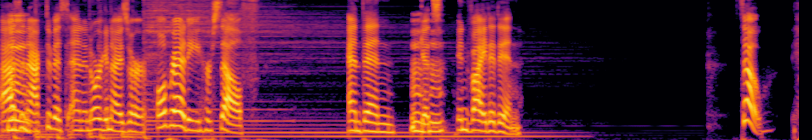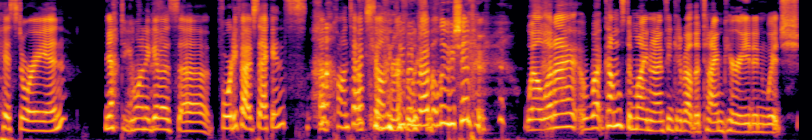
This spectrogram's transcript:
as mm. an hmm. activist and an organizer already herself, and then mm-hmm. gets invited in. So, historian, yeah. Do you want to give us uh, 45 seconds of context on the Cuban Revolution? Revolution? well, what I what comes to mind when I'm thinking about the time period in which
